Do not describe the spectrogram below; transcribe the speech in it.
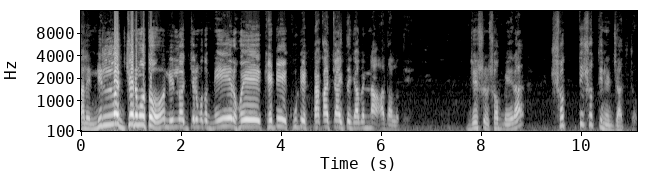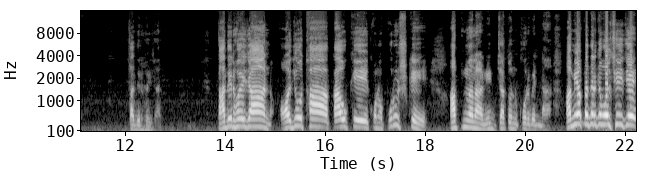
তাহলে নির্লজ্জের মতো নির্লজ্জের মতো মেয়ের হয়ে খেটে খুঁটে টাকা চাইতে যাবেন না আদালতে। যে সব মেয়েরা সত্যি সত্যি নির্যাতিত। তাদের হয়ে যান। তাদের হয়ে যান অযথা কাউকে, কোনো পুরুষকে আপনারা নির্যাতন করবেন না। আমি আপনাদেরকে বলছি যে,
